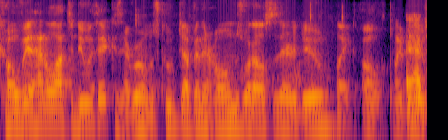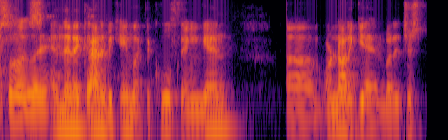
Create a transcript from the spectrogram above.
COVID had a lot to do with it because everyone was cooped up in their homes. What else is there to do? Like, oh, play video Absolutely. games. And then it kind Yeah. of became like the cool thing again, um, or not again, but it just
